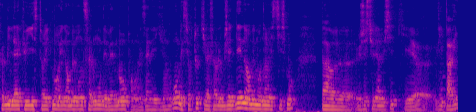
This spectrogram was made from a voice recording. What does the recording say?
comme il l'a accueilli historiquement, énormément de salons, d'événements pendant les années qui viendront, mais surtout qui va faire l'objet d'énormément d'investissements par le gestionnaire du site qui est Vie Paris,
